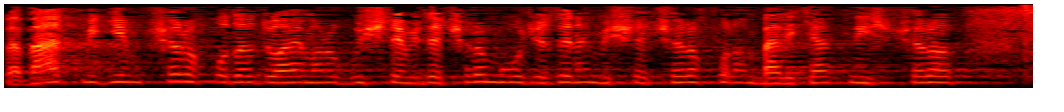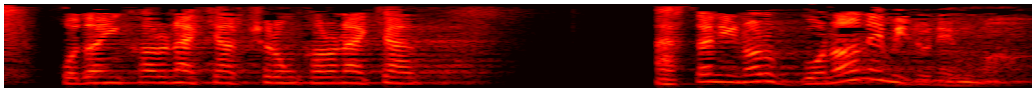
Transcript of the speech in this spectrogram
و بعد میگیم چرا خدا دعای ما رو گوش نمیده؟ چرا معجزه نمیشه؟ چرا فلان برکت نیست؟ چرا خدا این کارو نکرد؟ چرا اون کارو نکرد؟ اصلا اینا رو گناه نمی‌دونیم ما.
